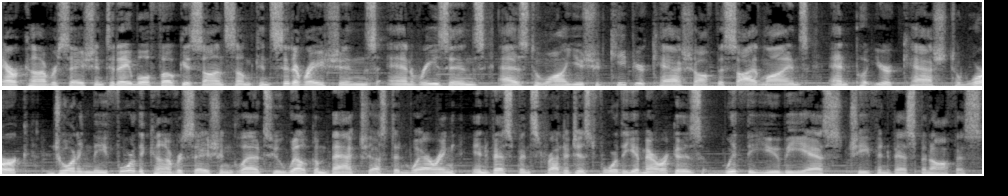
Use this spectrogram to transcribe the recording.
Our conversation today will focus on some considerations and reasons as to why you should keep your cash off the sidelines and put your cash to work. Joining me for the conversation, glad to welcome back Justin Waring, investment strategist for the Americas with the UBS Chief Investment Office.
